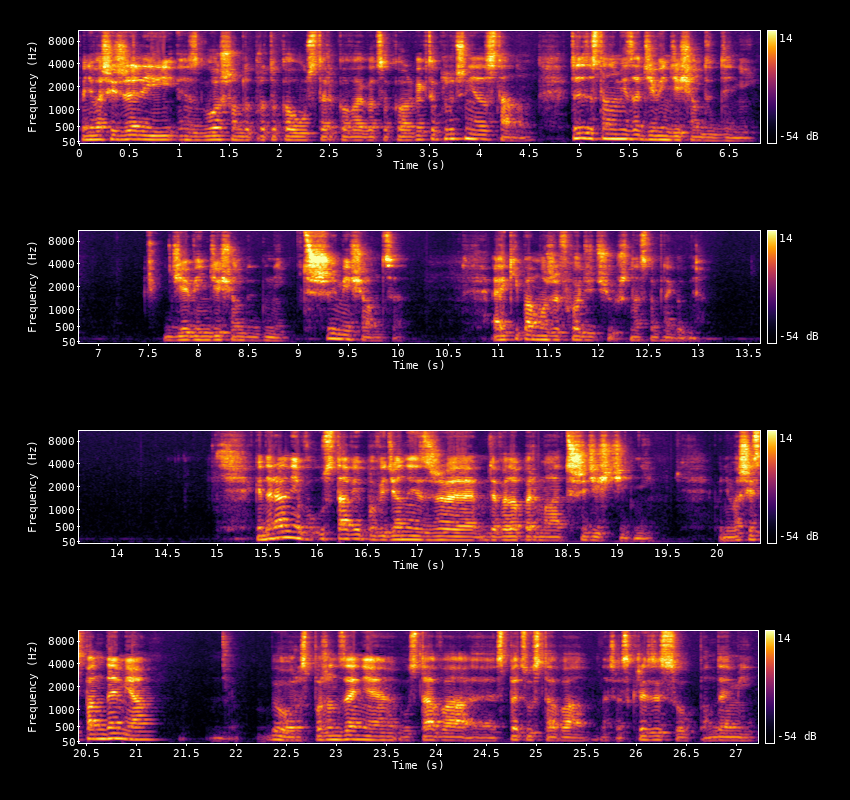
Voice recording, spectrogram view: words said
Ponieważ jeżeli zgłoszą do protokołu usterkowego cokolwiek, to kluczy nie dostaną. Wtedy dostaną je za 90 dni. 90 dni. 3 miesiące. A ekipa może wchodzić już następnego dnia. Generalnie w ustawie powiedziane jest, że deweloper ma 30 dni. Ponieważ jest pandemia, było rozporządzenie, ustawa, e, specustawa na czas kryzysu, pandemii,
